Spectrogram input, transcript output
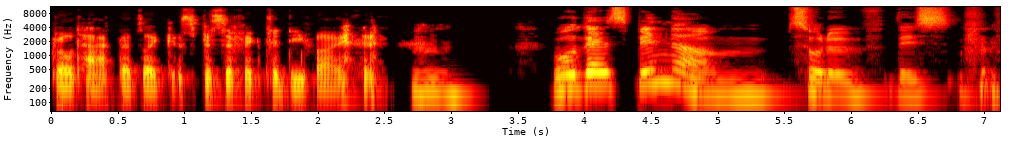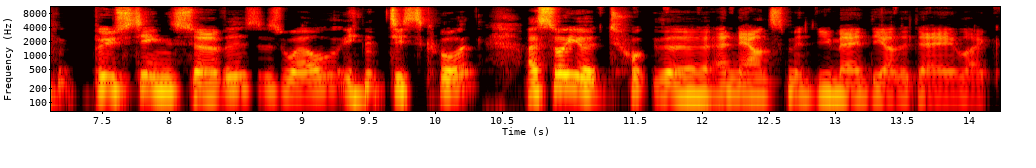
growth hack that's like specific to DeFi. Mm. Well, there's been um sort of this boosting servers as well in Discord. I saw your tw- the announcement you made the other day, like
